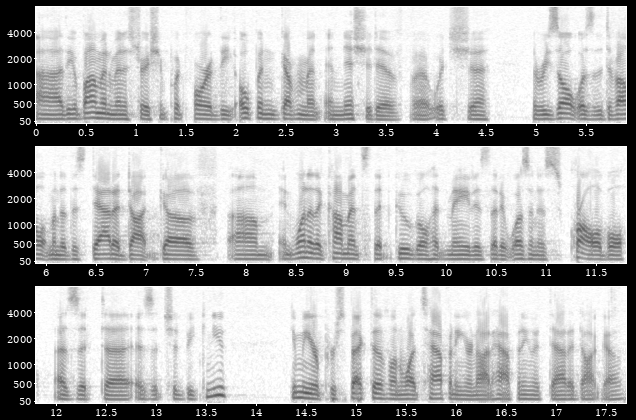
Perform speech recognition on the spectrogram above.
uh, the Obama administration put forward the Open Government Initiative, uh, which uh, the result was the development of this data.gov. Um, and one of the comments that Google had made is that it wasn't as crawlable as it uh, as it should be. Can you give me your perspective on what's happening or not happening with data.gov?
